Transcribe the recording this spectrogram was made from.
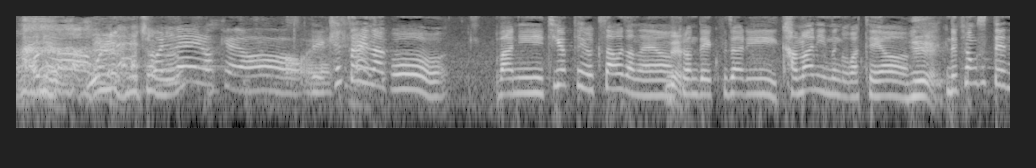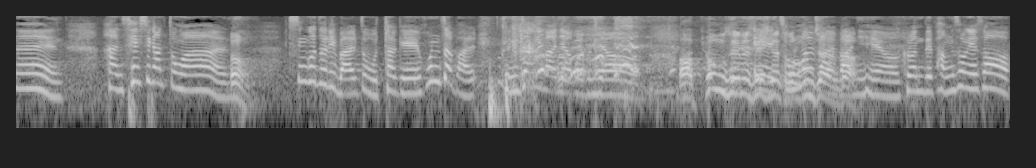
아니, 원래 그렇지 않나요? 원래 이렇게요. 네, 캐서린하고 많이 티격태격 싸우잖아요. 네. 그런데 그 자리 가만히 있는 것 같아요. 예. 근데 평소 때는 한 3시간 동안 어. 친구들이 말도 못하게 혼자 말 굉장히 많이 하거든요. 아, 평소에는 세시간 네, 동안 정말 혼자 말 한다. 많이 해요. 그런데 방송에서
